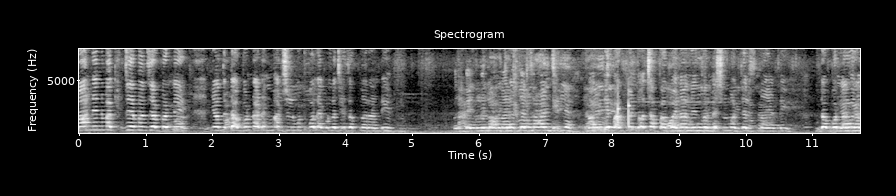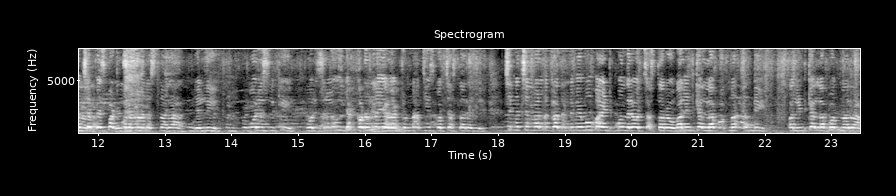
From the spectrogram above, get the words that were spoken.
మా అన్నయ్యని మాకు ఇచ్చేయమని చెప్పండి. ఎంత డబ్బు ఉన్నాడని మనుషులు ముట్టుకోలేకుండా చేసేస్తున్నారండి. బెంగళూరులో డిపార్ట్మెంట్ వాళ్ళు చెప్పకపోయినా ఇన్ఫర్మేషన్ మాకు తెలుస్తున్నాయండి. డబ్బులు చెప్పేసి పట్టుకోవడం మానేస్తున్నారా? వెళ్ళి పోలీసులకి పోలీసులు ఎక్కడ అంటున్నా తీసుకొచ్చేస్తారండి. చిన్న చిన్న వాళ్ళం కదండి మేము మా ఇంటికి ముందరే వచ్చేస్తారు. వాళ్ళ ఇంటికి వెళ్ళకపోతున్నారండి వాళ్ళ ఇంటికి వెళ్ళకపోతున్నారా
